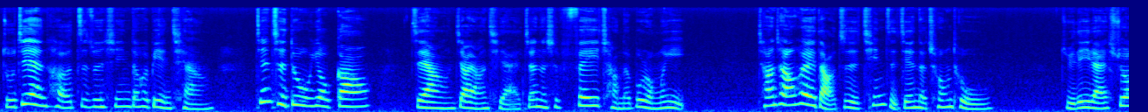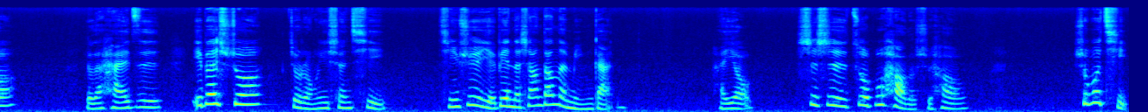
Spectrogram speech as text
主见和自尊心都会变强，坚持度又高，这样教养起来真的是非常的不容易，常常会导致亲子间的冲突。举例来说，有的孩子一被说就容易生气，情绪也变得相当的敏感。还有事事做不好的时候，输不起，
